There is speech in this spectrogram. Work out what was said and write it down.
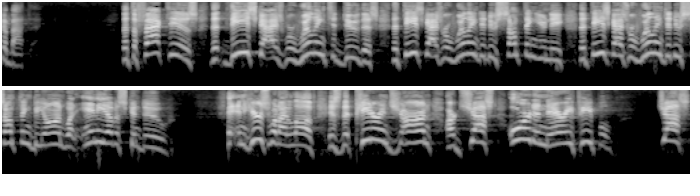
about that. That the fact is that these guys were willing to do this, that these guys were willing to do something unique, that these guys were willing to do something beyond what any of us can do. And here's what I love is that Peter and John are just ordinary people, just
